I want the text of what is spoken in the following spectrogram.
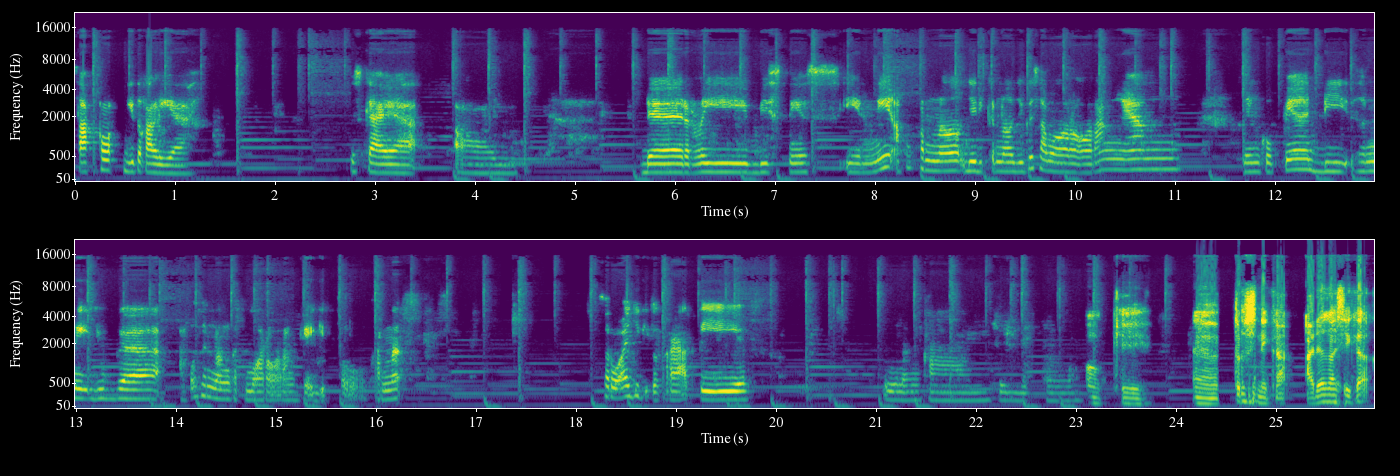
saklek gitu kali ya. Terus kayak um, dari bisnis ini aku kenal jadi kenal juga sama orang-orang yang lingkupnya di seni juga. Aku senang ketemu orang-orang kayak gitu karena seru aja gitu kreatif menyenangkan gitu. Oke. Okay. Uh, terus nih kak, ada nggak sih kak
